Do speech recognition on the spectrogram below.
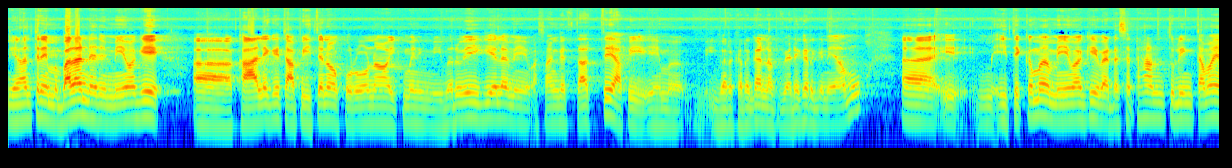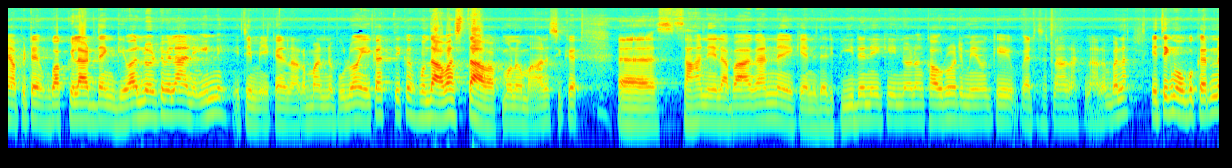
නිරන්තරයෙන්ම බලන්න. ඉතින් මේ වගේ අ, කාලෙකට අපි හිතනවා කොරෝනාව ඉක්මනින් ඉවර වෙයි කියලා මේ වසංගත තත්ත්වය අපි එහෙම ඉවර කරගන්න අපි වැඩ කරගෙන යමු. අ, ඒ- ඒත් එක්කම මේ වගේ වැඩසටහන් තුලින් තමයි අපිට හුඟක් වෙලාවට දැන් ගෙවල් වලට වෙලානේ ඉන්නේ. ඉතින් මේක නරඹන්න පුළුවන්. ඒකත් එක හොඳ අවස්ථාවක්. මොන මානසික අ, සහනය ලබා ගන්න. ඒ කියන්නේ දැඩි පීඩනයක ඉන්නවා නම් කවුරු හරි මේ වගේ වැඩසටහනක් නරඹලා ඒත් එක්කම ඔබ කරන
